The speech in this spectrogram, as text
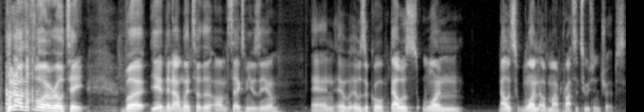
Put it on the floor and rotate. But yeah, then I went to the um sex museum, and it, it was a cool. That was one. That was one of my prostitution trips.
